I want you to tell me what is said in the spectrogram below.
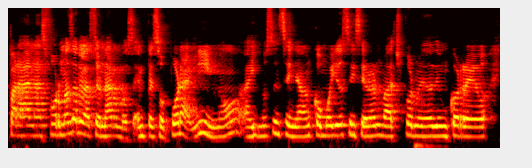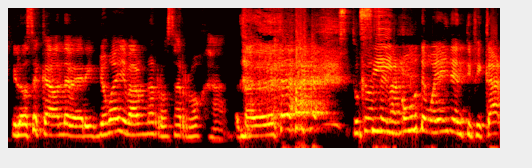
para las formas de relacionarnos. Empezó por ahí, ¿no? Ahí nos enseñaban cómo ellos se hicieron match por medio de un correo y luego se acaban de ver y yo voy a llevar una rosa roja. Sea, ¿Tú qué vas a llevar? ¿Cómo te voy a identificar?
